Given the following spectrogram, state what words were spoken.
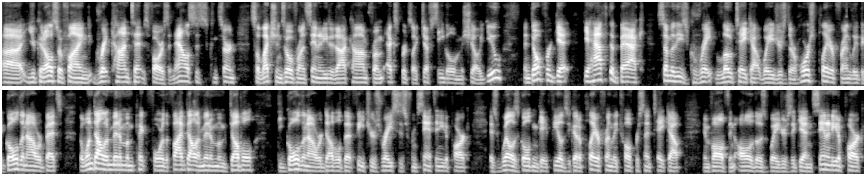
Uh, you can also find great content as far as analysis is concerned, selections over on santanita.com from experts like Jeff Siegel and Michelle Yu. And don't forget, you have to back some of these great low takeout wagers. They're horse player friendly, the golden hour bets, the $1 minimum pick four, the $5 minimum double the Golden Hour Double that features races from Santa Anita Park as well as Golden Gate Fields. You've got a player friendly 12% takeout involved in all of those wagers. Again, Santa Anita Park,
